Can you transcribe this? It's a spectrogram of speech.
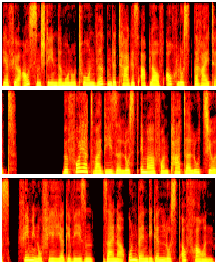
der für Außenstehende monoton wirkende Tagesablauf auch Lust bereitet. Befeuert war diese Lust immer von Pater Lucius, Feminophilie gewesen, seiner unbändigen Lust auf Frauen.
